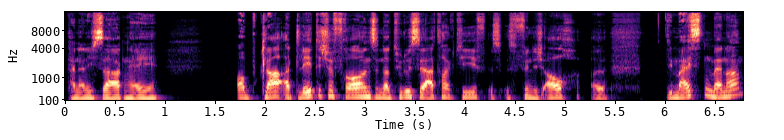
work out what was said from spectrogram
kann ja nicht sagen, hey, ob klar, athletische Frauen sind natürlich sehr attraktiv, ist, ist finde ich auch. Äh, die meisten Männer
